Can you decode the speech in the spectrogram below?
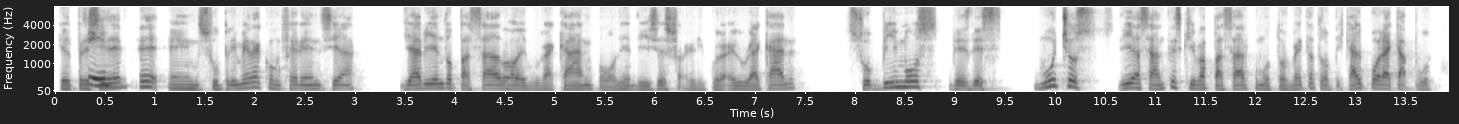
Que el presidente en su primera conferencia, ya habiendo pasado el huracán, como bien dices, el, el huracán, subimos desde muchos días antes que iba a pasar como tormenta tropical por Acapulco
